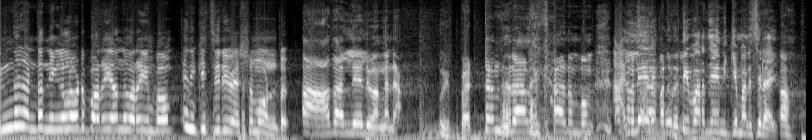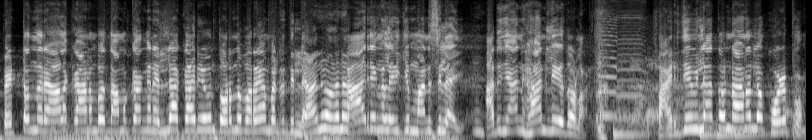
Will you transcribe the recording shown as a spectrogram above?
ഇന്ന് കണ്ട നിങ്ങളോട് പറയാന്ന് പറയുമ്പോ എനിക്ക് ഇച്ചിരി വിഷമമുണ്ട്. ആ അതല്ലേലും അങ്ങനെ. പെട്ടെന്ന് ഒരാളെ കാണുമ്പം അങ്ങനെ അല്ലേ കുട്ടി പറഞ്ഞ എനിക്ക് മനസ്സിലായി. പെട്ടെന്ന് ഒരാളെ കാണുമ്പോൾ നമുക്ക് അങ്ങനെ എല്ലാ കാര്യവും തുറന്ന് പറയാൻ പറ്റത്തില്ല. ഞാനും അങ്ങനെ- കാര്യങ്ങൾ എനിക്ക് മനസ്സിലായി. അത് ഞാൻ ഹാൻഡിൽ ചെയ്തോളാം. പരിചയമില്ലാത്തോണ്ടാണല്ലോ കുഴപ്പം.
